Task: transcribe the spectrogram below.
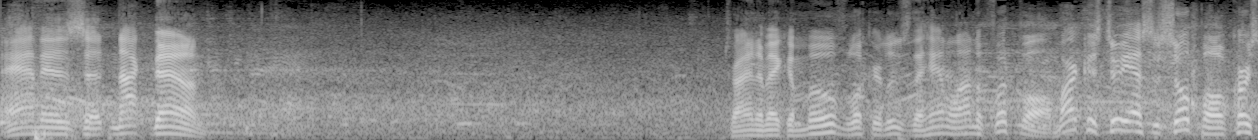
and is uh, knocked down. Trying to make a move, Looker loses the handle on the football. Marques Tuiasosopo, of course,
